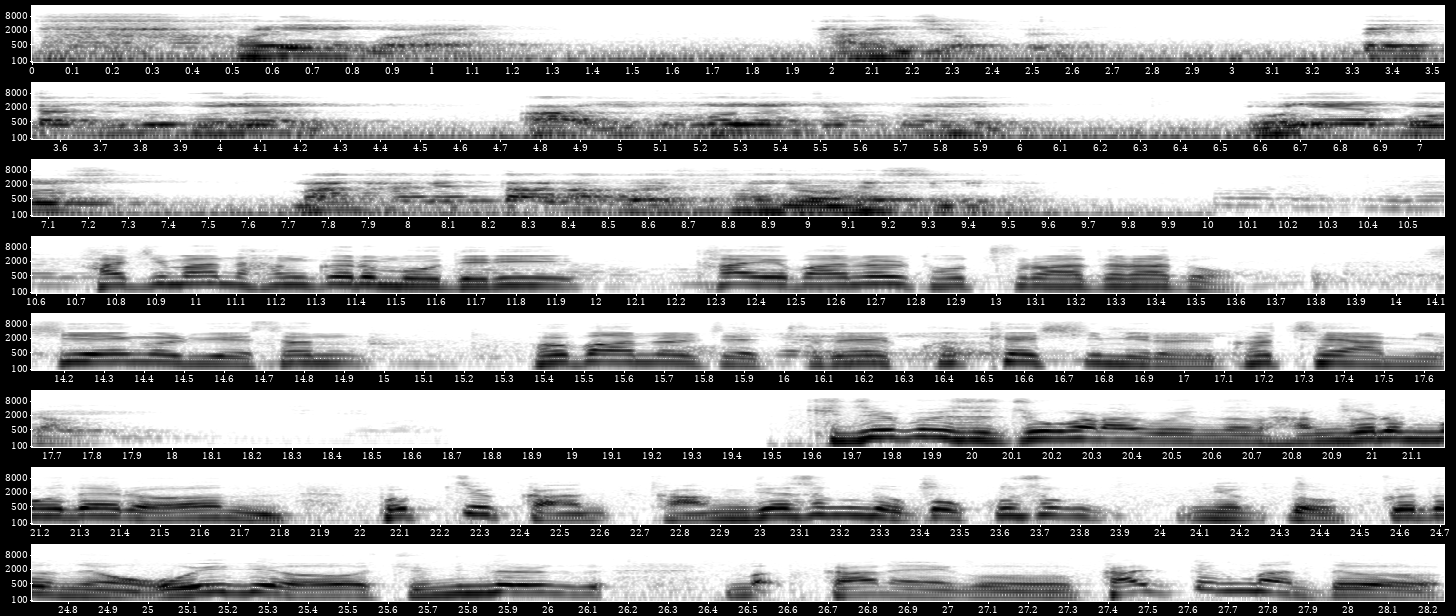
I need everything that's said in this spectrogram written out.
다 걸리는 거예요. 다른 지역들. 근데 일단 이 부분은 아 이 부분은 조금 논의해 볼 만 하겠다라고 해서 선정을 했습니다. 하지만 한걸음 모델이 타협안을 도출하더라도 시행을 위해선 법안을 제출해 국회 심의를 거쳐야 합니다. 기재부에서 주관하고 있는 한걸음 모델은 법적 강- 강제성도 없고 구속력도 없거든요. 오히려 주민들 간의 그 갈등만 더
